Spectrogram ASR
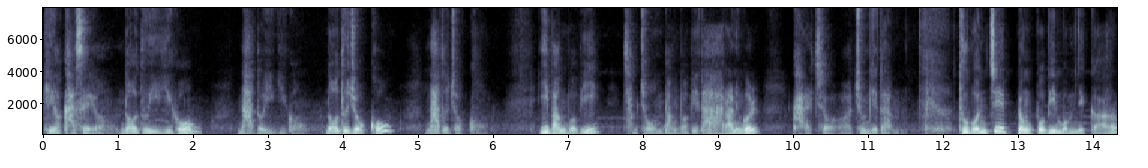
기억하세요. 너도 이기고, 나도 이기고, 너도 좋고, 나도 좋고. 이 방법이 참 좋은 방법이다라는 걸 가르쳐 줍니다. 두 번째 병법이 뭡니까?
